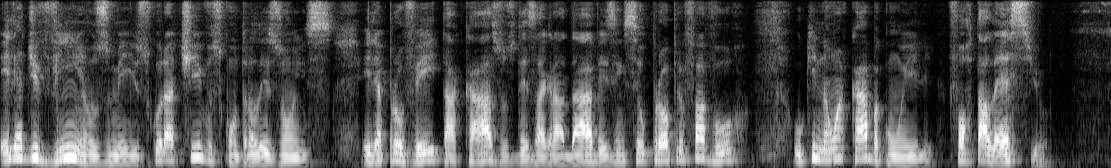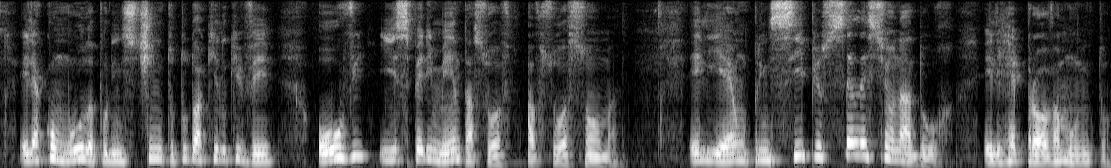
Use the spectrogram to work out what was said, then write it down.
Ele adivinha os meios curativos contra lesões. Ele aproveita acasos desagradáveis em seu próprio favor, o que não acaba com ele, fortalece-o. Ele acumula por instinto tudo aquilo que vê, ouve e experimenta a sua, a sua soma. Ele é um princípio selecionador. Ele reprova muito.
